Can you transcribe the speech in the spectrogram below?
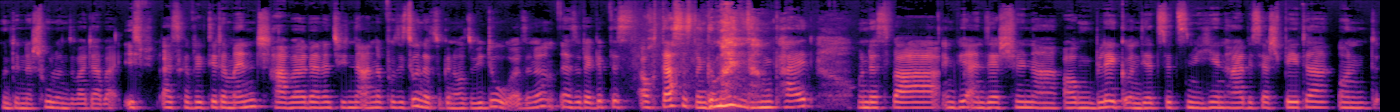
und in der Schule und so weiter, aber ich als reflektierter Mensch habe da natürlich eine andere Position dazu, genauso wie du, also ne, also da gibt es, auch das ist eine Gemeinsamkeit. Und das war irgendwie ein sehr schöner Augenblick. Und jetzt sitzen wir hier ein halbes Jahr später und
